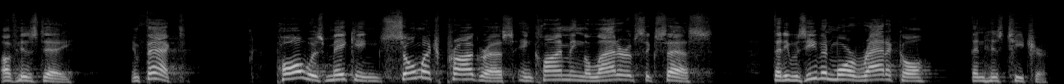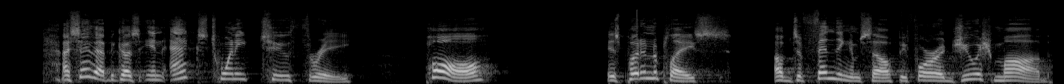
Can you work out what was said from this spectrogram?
of his day. In fact, Paul was making so much progress in climbing the ladder of success that he was even more radical than his teacher. I say that because in Acts 22 3, Paul is put in a place of defending himself before a Jewish mob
